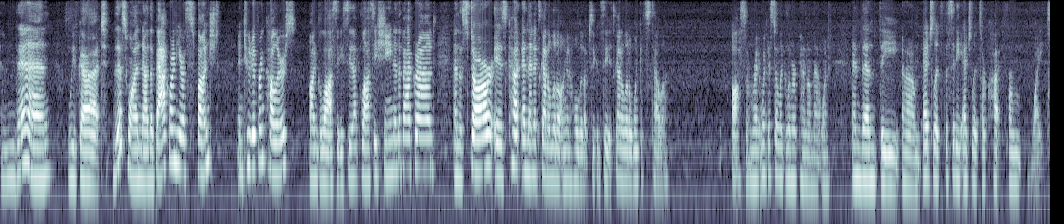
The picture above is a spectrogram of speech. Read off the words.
And then we've got this one. Now the background here is sponged in two different colors on glossy. See that glossy sheen in the background? And the star is cut and then it's got a little i'm going to hold it up so you can see it's got a little Wink of Stella awesome right Wink of Stella glimmer pen on that one. And then the um, Edgelits the city Edgelits are cut from white.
